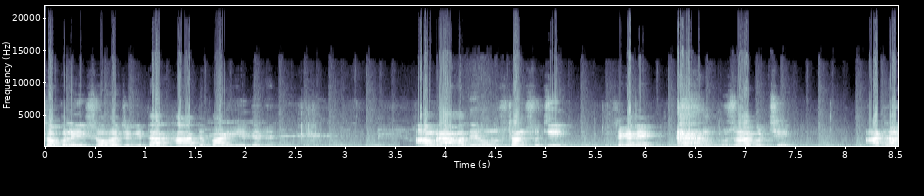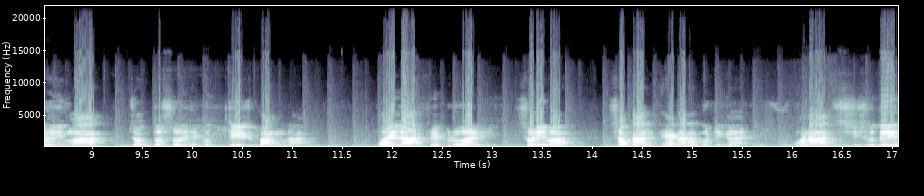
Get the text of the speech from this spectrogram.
সকলেই সহযোগিতার হাত বাড়িয়ে দেবেন। আমরা আমাদের অনুষ্ঠান সূচি সেখানে ঘোষণা করছি। আঠারোই মাঘ চোদ্দশো একত্রিশ বাংলা, পয়লা ফেব্রুয়ারি শনিবার সকাল এগারো ঘটিকায় অনাথ শিশুদের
